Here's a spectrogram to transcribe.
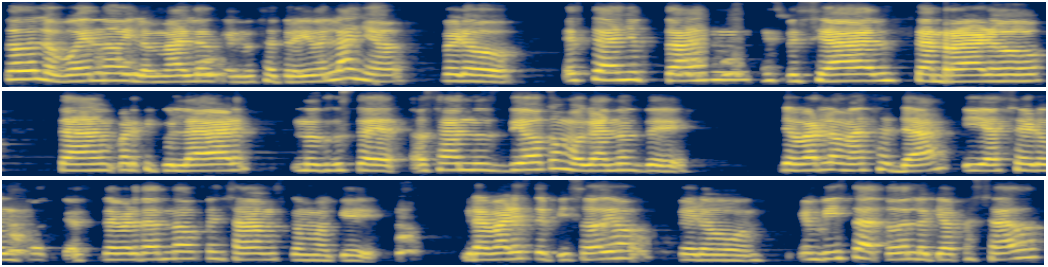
todo lo bueno y lo malo que nos ha traído el año, pero este año tan especial, tan raro, tan particular, nos gusta, o sea, nos dio como ganas de llevarlo más allá y hacer un podcast. De verdad no pensábamos como que grabar este episodio, pero en vista a todo lo que ha pasado,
